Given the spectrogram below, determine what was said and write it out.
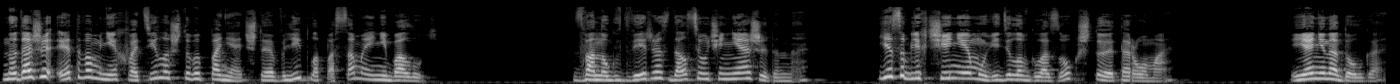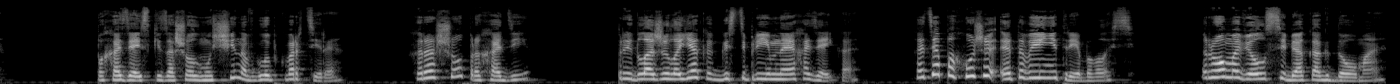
но даже этого мне хватило, чтобы понять, что я влипла по самое не балуй. Звонок в дверь раздался очень неожиданно. Я с облегчением увидела в глазок, что это Рома. «Я ненадолго». По-хозяйски зашел мужчина вглубь квартиры. «Хорошо, проходи», — предложила я, как гостеприимная хозяйка. Хотя, похоже, этого и не требовалось. Рома вел себя как дома.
